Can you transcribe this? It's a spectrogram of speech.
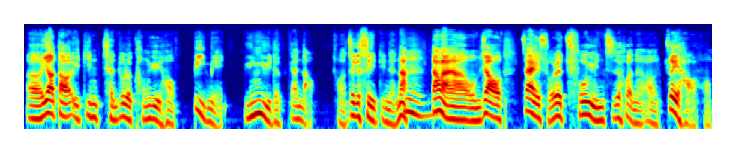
呃要到一定程度的空域哈，避免云雨的干扰。哦，这个是一定的。那当然啊，我们叫在所谓出云之后呢，哦最好哈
